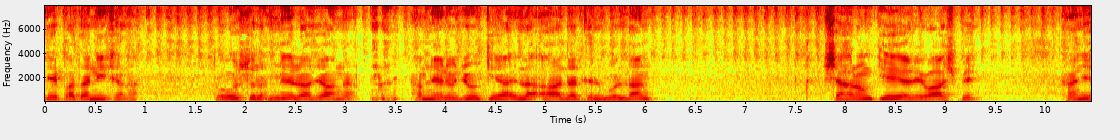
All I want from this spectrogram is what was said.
یہ پتہ نہیں چلا۔ تو اس صورت میں رجانہ ہم نے رجوع کیا عادت البلدان شہروں کے رواج پہ۔ ہاں جی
